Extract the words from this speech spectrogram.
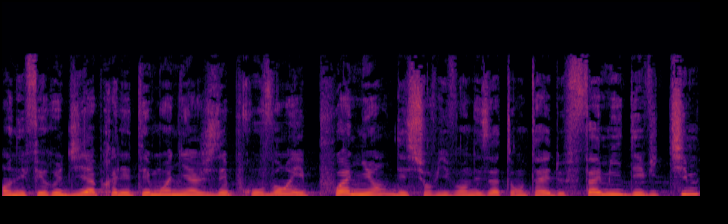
En effet, Rudy, après les témoignages éprouvants et poignants des survivants des attentats et de familles des victimes,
